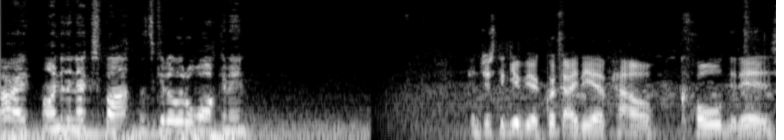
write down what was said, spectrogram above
All right, on to the next spot. Let's get a little walking in. And just to give you a quick idea of how cold it is,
